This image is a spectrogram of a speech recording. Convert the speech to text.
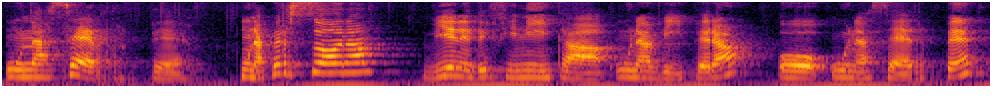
una serpe. Una persona viene definita una vipera o una serpe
